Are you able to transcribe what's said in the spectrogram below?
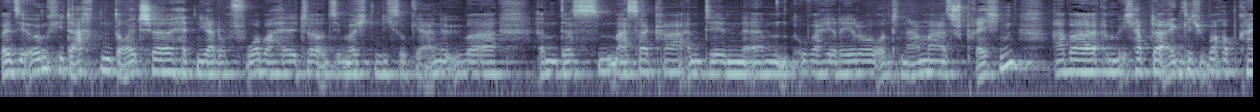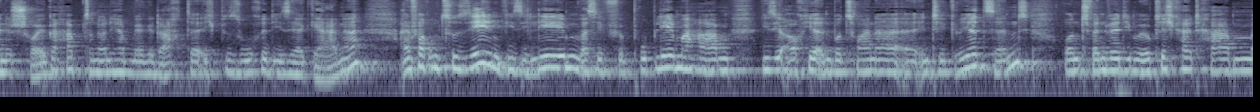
weil sie irgendwie dachten, Deutsche hätten ja doch Vorbehalte und sie möchten nicht so gerne über ähm, das Massaker an den ähm, Ovaherero und Namas sprechen. Aber ähm, ich habe da eigentlich überhaupt keine Scheu gehabt, sondern ich habe mir gedacht, äh, ich besuche die sehr gerne, einfach um zu sehen, wie sie leben, was sie für Probleme haben, wie sie auch hier in Botswana äh, integriert sind. Und wenn wir die Möglichkeit Möglichkeit haben,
